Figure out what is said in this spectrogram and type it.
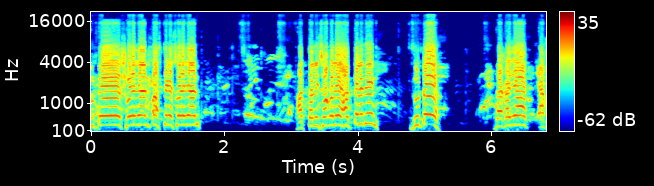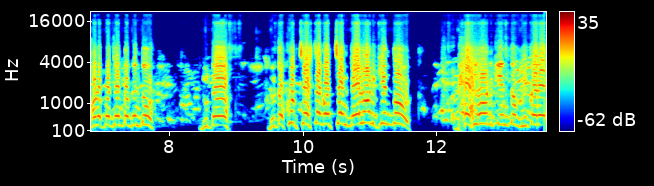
দুটো, সরে যান, পাশ থেকে সরে যান। হাততালি সকলে, হাততালি দিন। দুটো, দেখা যাক, এখনও পর্যন্ত কিন্তু দুটো দুটো খুব চেষ্টা করছেন, বেলুন কিন্তু বেলুন কিন্তু ভিতরে।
